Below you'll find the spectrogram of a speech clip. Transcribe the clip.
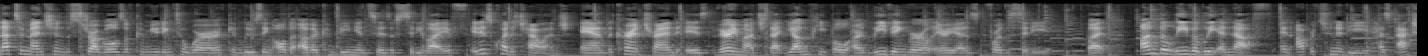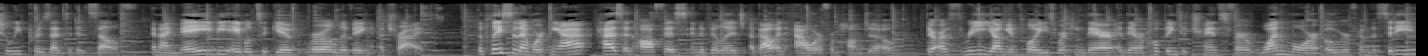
Not to mention the struggles of commuting to work and losing all the other conveniences of city life. It is quite a challenge, and the current trend is very much that young people are leaving rural areas for the city. But unbelievably enough, an opportunity has actually presented itself, and I may be able to give rural living a try. The place that I'm working at has an office in a village about an hour from Hangzhou. There are three young employees working there, and they are hoping to transfer one more over from the city,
